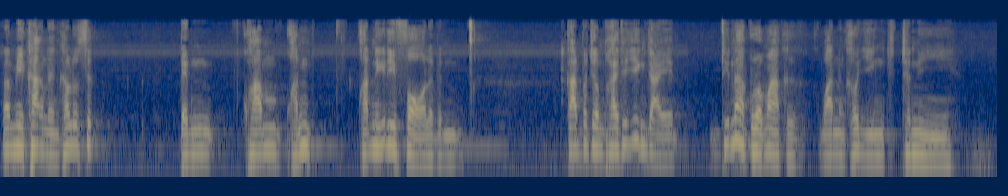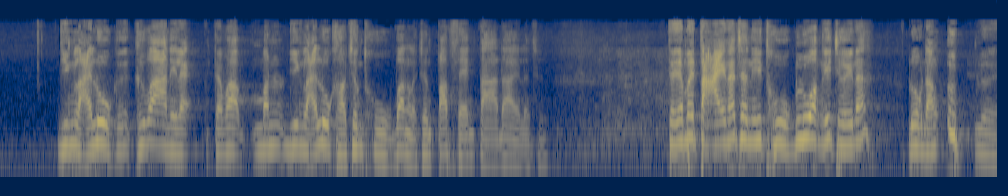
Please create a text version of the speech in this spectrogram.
แล้วมีครั้งหนึ่งเขารู้สึกเป็นความขวัญขวัญนี้ดีฟอร์เลยเป็น การประจนภัยที่ยิ่งใหญ่ที่น่ากลัวมากคือ วันหนึ่งเขายิงชนี ยิงหลายลูกคือว่านี่แหละ แต่ว่ามันยิงหลายลูกเขาเชิงถูกบ้างแหละเชิงปั๊บแสงตาได้แหละเชิงแต่ยังไม่ตายนะชนีถูกล่วงเฉยๆนะล่วงดังอึบเลย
